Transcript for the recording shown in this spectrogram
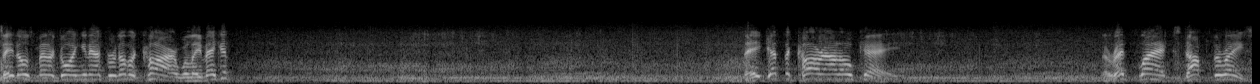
Say those men are going in after another car. Will they make it? They get the car out okay. The red flag stops the race.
